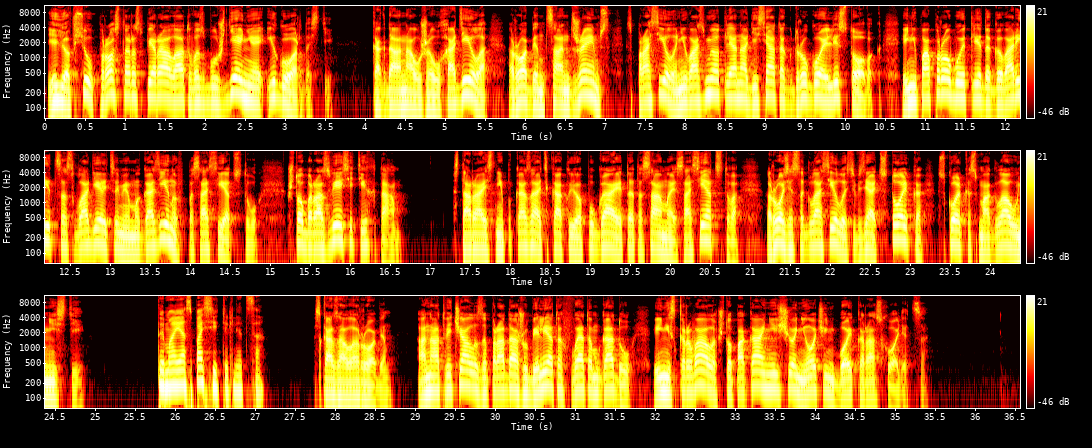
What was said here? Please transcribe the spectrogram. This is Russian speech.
Ее всю просто распирало от возбуждения и гордости. Когда она уже уходила, Робин Сан-Джеймс спросила, не возьмет ли она десяток другой листовок и не попробует ли договориться с владельцами магазинов по соседству, чтобы развесить их там. Стараясь не показать, как ее пугает это самое соседство, Рози согласилась взять столько, сколько смогла унести. «Ты моя спасительница», — сказала Робин. Она отвечала за продажу билетов в этом году и не скрывала, что пока они еще не очень бойко расходятся.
